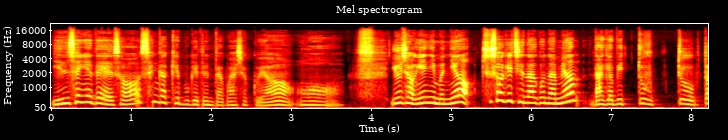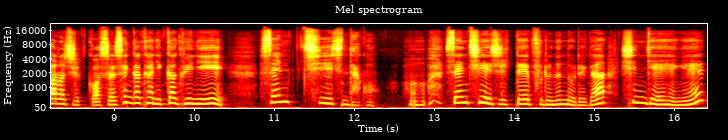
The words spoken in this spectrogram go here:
인생에 대해서 생각해 보게 된다고 하셨고요. 어. 유정희 님은요, 추석이 지나고 나면 낙엽이 뚝뚝 떨어질 것을 생각하니까 괜히 센치해진다고. 센치해질 때 부르는 노래가 신계행의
